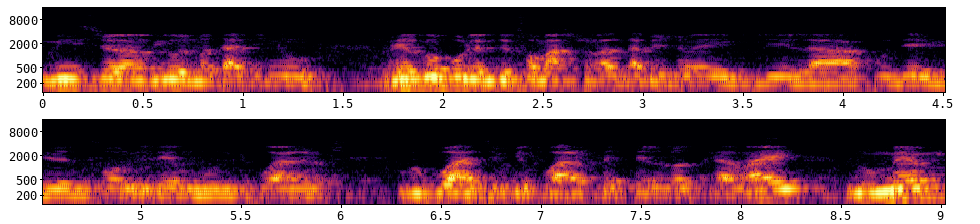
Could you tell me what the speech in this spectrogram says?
Ministère environnemental di nou, vel kon problem de formasyon al tabe jen regle la pou de jen formi de moun ki pou al gouboazi ou ki pou al fete lout travay, nou menm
